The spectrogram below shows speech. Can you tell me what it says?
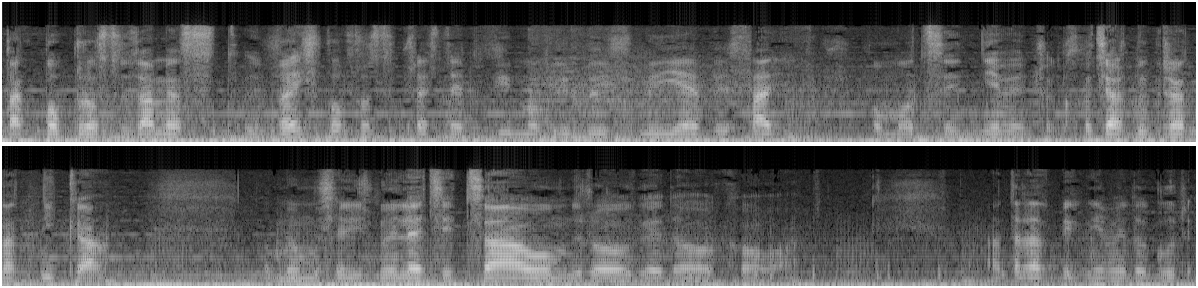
Tak po prostu, zamiast wejść po prostu przez te drzwi, moglibyśmy je wysadzić przy pomocy, nie wiem czego, chociażby granatnika. To my musieliśmy lecieć całą drogę dookoła. A teraz biegniemy do góry.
